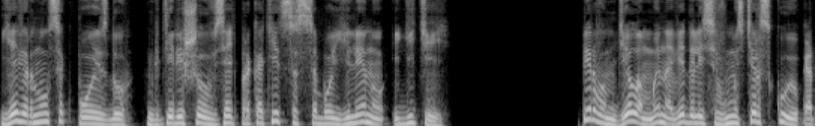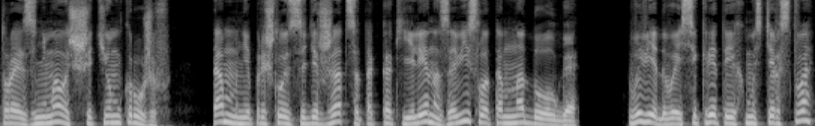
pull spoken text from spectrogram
я вернулся к поезду, где решил взять прокатиться с собой Елену и детей. Первым делом мы наведались в мастерскую, которая занималась шитьем кружев. Там мне пришлось задержаться, так как Елена зависла там надолго, выведывая секреты их мастерства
